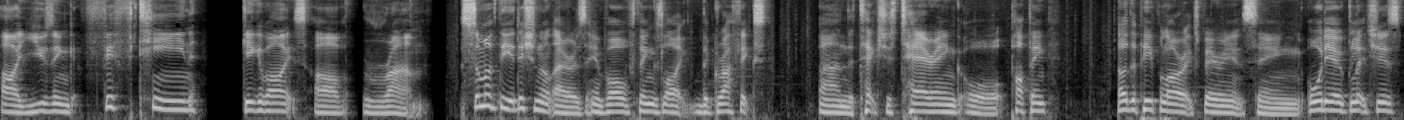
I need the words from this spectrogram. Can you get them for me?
are using 15 gigabytes of RAM. Some of the additional errors involve things like the graphics and the textures tearing or popping. Other people are experiencing audio glitches.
